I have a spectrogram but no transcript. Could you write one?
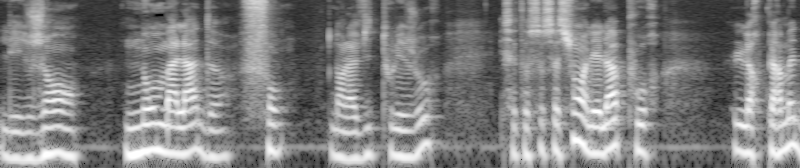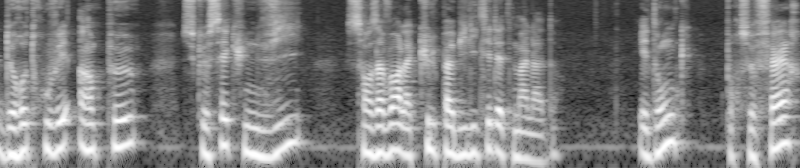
les gens non malades font dans la vie de tous les jours. Et cette association, elle est là pour leur permettre de retrouver un peu ce que c'est qu'une vie sans avoir la culpabilité d'être malade. Et donc, pour ce faire,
